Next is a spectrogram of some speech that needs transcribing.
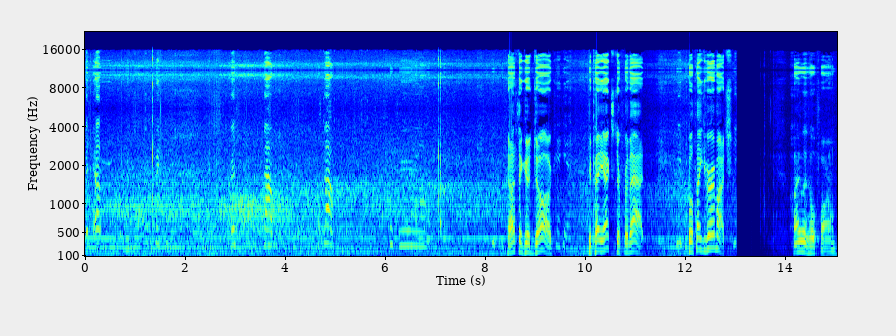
Risk up. Quick. Risk. Bow. Bow. Good girl. That's a good dog. Yeah. You pay extra for that. Well, thank you very much. Highland Hill Farm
